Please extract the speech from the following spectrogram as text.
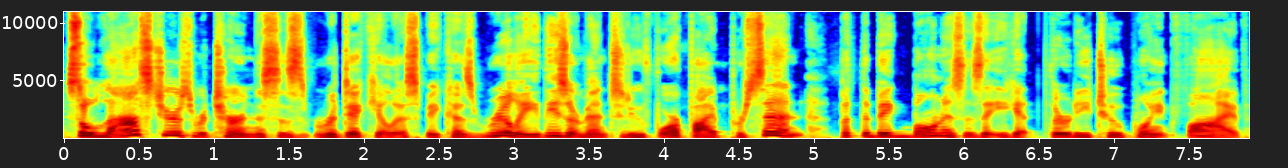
So last year's return, this is ridiculous because really these are meant to do four or five percent, but the big bonus is that you get thirty-two point five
